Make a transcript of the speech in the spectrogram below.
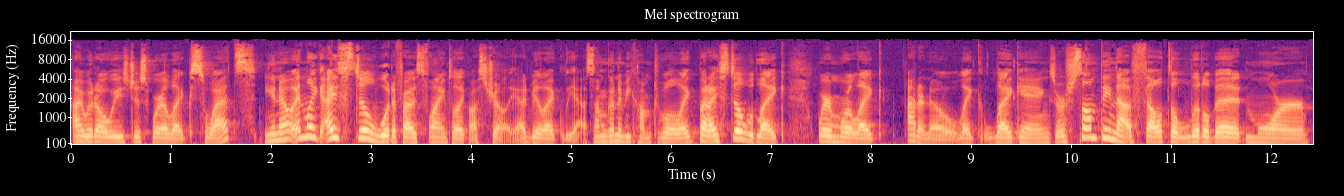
I would always just wear like sweats, you know, and like I still would if I was flying to like Australia. I'd be like, yes, I'm going to be comfortable, like, but I still would like wear more like I don't know, like leggings or something that felt a little bit more.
